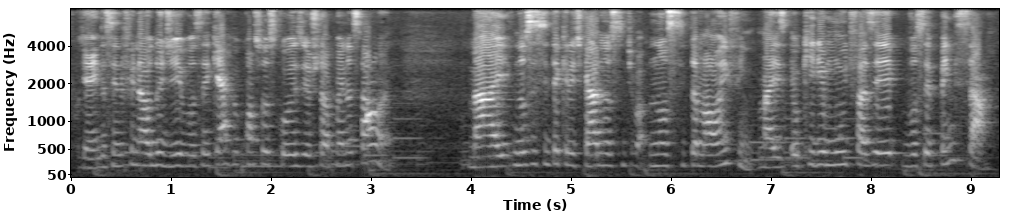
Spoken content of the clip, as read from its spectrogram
Porque ainda assim, no final do dia, você que arca com as suas coisas e eu estou apenas falando. Mas não se sinta criticado, não se sinta, não se sinta mal, enfim. Mas eu queria muito fazer você pensar.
